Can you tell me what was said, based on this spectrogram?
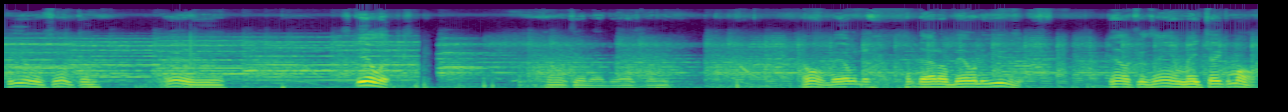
Steal something. There he is. Steelix. I don't care about the rest of them. I won't be able to, I doubt I'll be able to use it. Alakazam may take them all.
